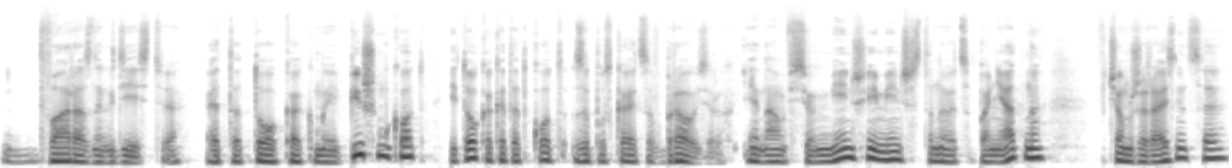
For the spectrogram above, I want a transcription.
два разных действия. Это то, как мы пишем код, и то, как этот код запускается в браузерах. И нам все меньше и меньше становится понятно, в чем же разница,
